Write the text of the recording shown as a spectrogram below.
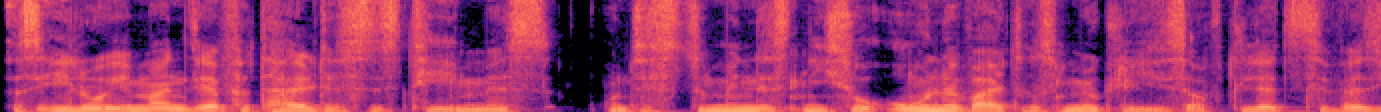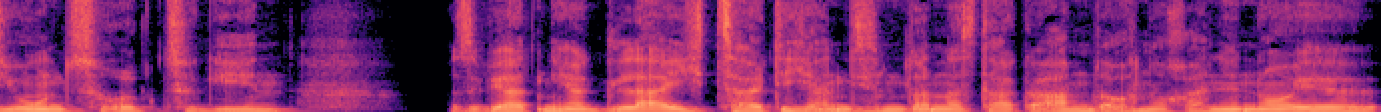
Dass Elo eben ein sehr verteiltes System ist und es zumindest nicht so ohne weiteres möglich ist, auf die letzte Version zurückzugehen. Also wir hatten ja gleichzeitig an diesem Donnerstagabend auch noch eine neue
